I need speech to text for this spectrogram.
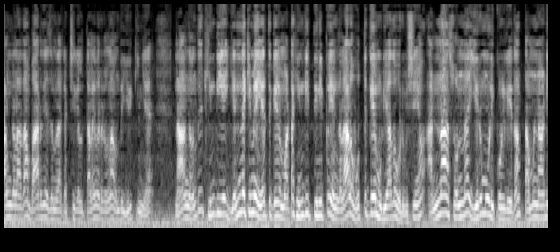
ஆண்களா தான் பாரதிய ஜனதா கட்சிகள் தலைவர்கள்லாம் வந்து இருக்கீங்க. நாங்க வந்து ஹிந்தியை என்னைக்குமே ஏத்துக்கவே மாட்டோம். ஹிந்தி திணிப்பு எங்களால ஒத்துக்கவே முடியாத ஒரு விஷயம். அண்ணா சொன்ன இருமொழி கொள்கை தான் தமிழ்நாடு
